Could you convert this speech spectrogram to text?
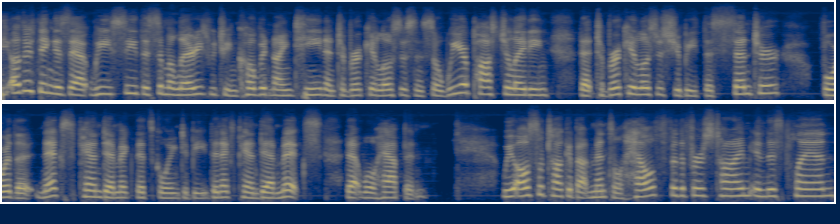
The other thing is that we see the similarities between COVID-19 and tuberculosis. And so we are postulating that tuberculosis should be the center for the next pandemic that's going to be the next pandemics that will happen. We also talk about mental health for the first time in this plan,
